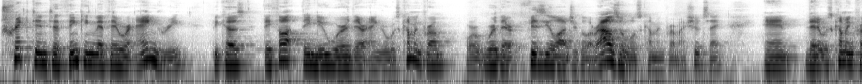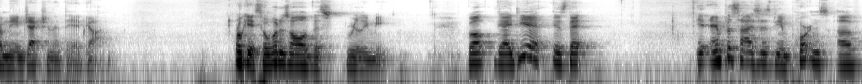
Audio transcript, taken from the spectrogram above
tricked into thinking that they were angry because they thought they knew where their anger was coming from, or where their physiological arousal was coming from, I should say, and that it was coming from the injection that they had gotten. Okay, so what does all of this really mean? Well, the idea is that it emphasizes the importance of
